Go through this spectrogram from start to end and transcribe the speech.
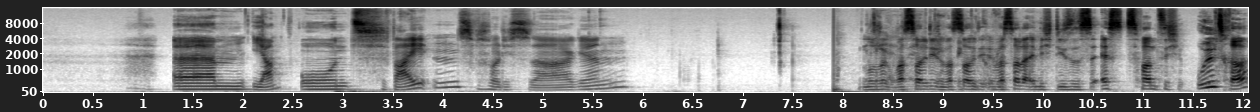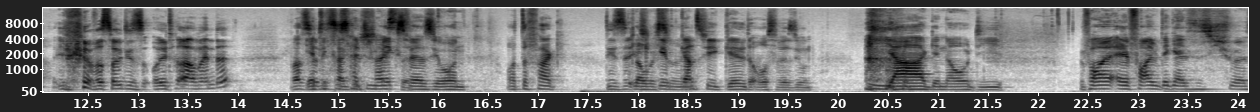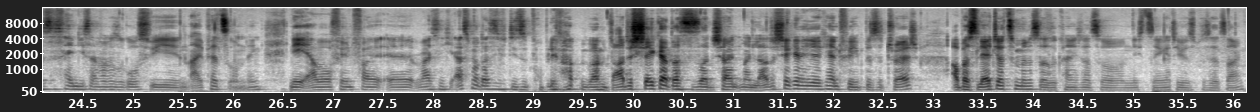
Ähm, ja, und zweitens, was wollte ich sagen? Nojok, Ja, was soll, die, was, soll, die, was soll eigentlich dieses S20 Ultra? was soll dieses Ultra am Ende? Was Ja, das ist halt die. Max-Version. What the fuck? Diese glaub ich ich gebe ganz viel Geld aus Version. ja, genau die. Vor, allem- äh, vor allem, Digga, es ist, ich schwöre, das Handy ist einfach so groß wie ein iPad, so ein Ding. Nee, aber auf jeden Fall, äh, weiß nicht, erstmal, dass ich dieses Problem habe mit meinem Ladestecker, dass es anscheinend mein Ladestecker nicht erkennt, finde ich ein bisschen trash. Aber es lädt ja zumindest, also kann ich dazu nichts Negatives bis jetzt sagen.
